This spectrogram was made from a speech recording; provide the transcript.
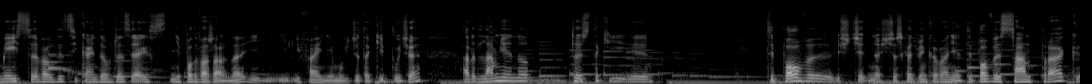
miejsce w audycji Kind of Jazz jest niepodważalne i, i, i fajnie mówić o takiej płycie, ale dla mnie no, to jest taki y, typowy, ście, no, ścieżka dźwiękowa nie, typowy soundtrack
